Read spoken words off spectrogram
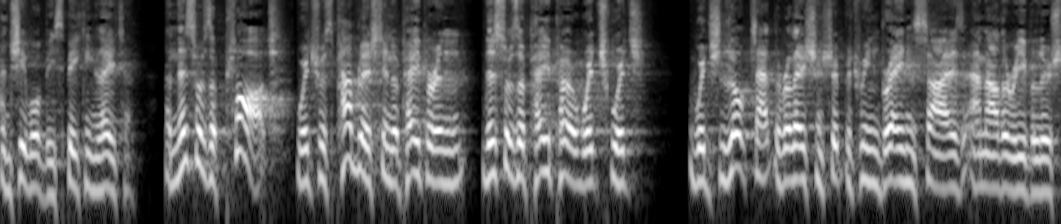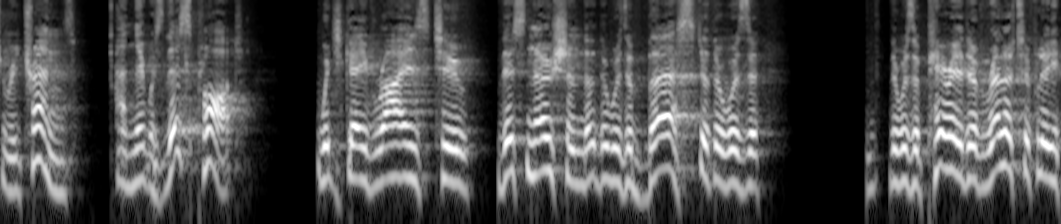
and she will be speaking later. And this was a plot which was published in a paper, and this was a paper which, which, which looked at the relationship between brain size and other evolutionary trends. And it was this plot which gave rise to this notion that there was a burst, there was a, there was a period of relatively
